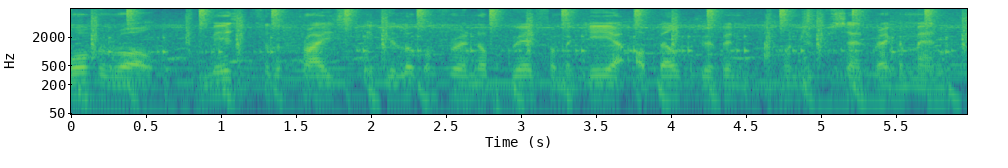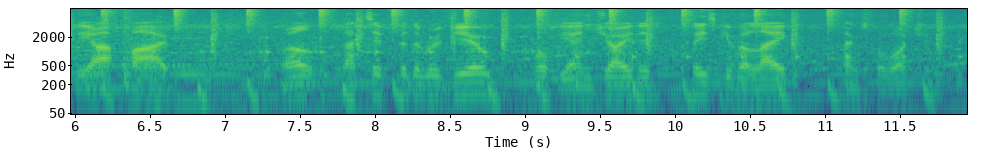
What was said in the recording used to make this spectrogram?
Overall, amazing for the price. If you're looking for an upgrade from a gear or belt driven, 100% recommend the R5. Well, that's it for the review. Hope you enjoyed it. Please give a like. Thanks for watching.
